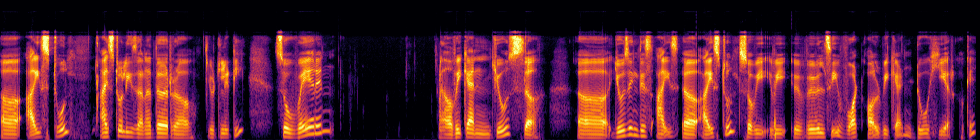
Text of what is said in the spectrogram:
uh, ICETOOL. Ice tool is another uh, utility. So wherein uh, we can use uh, using this ice uh, ICETOOL. So we, we we will see what all we can do here okay?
